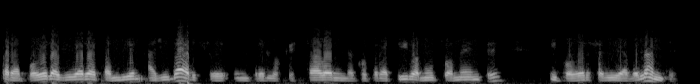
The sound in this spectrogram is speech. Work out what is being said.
para poder ayudar a también ayudarse entre los que estaban en la cooperativa mutuamente y poder salir adelante.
